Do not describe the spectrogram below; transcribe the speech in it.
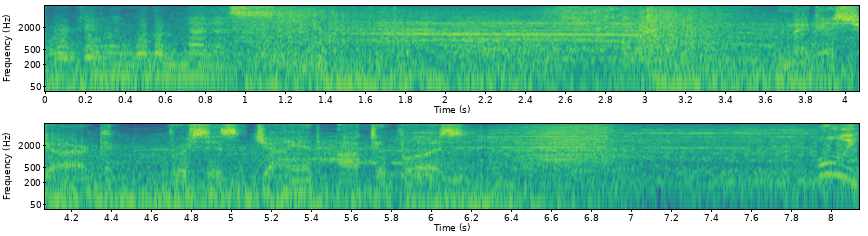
We're dealing with a menace. Mega Shark versus Giant Octopus. Holy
